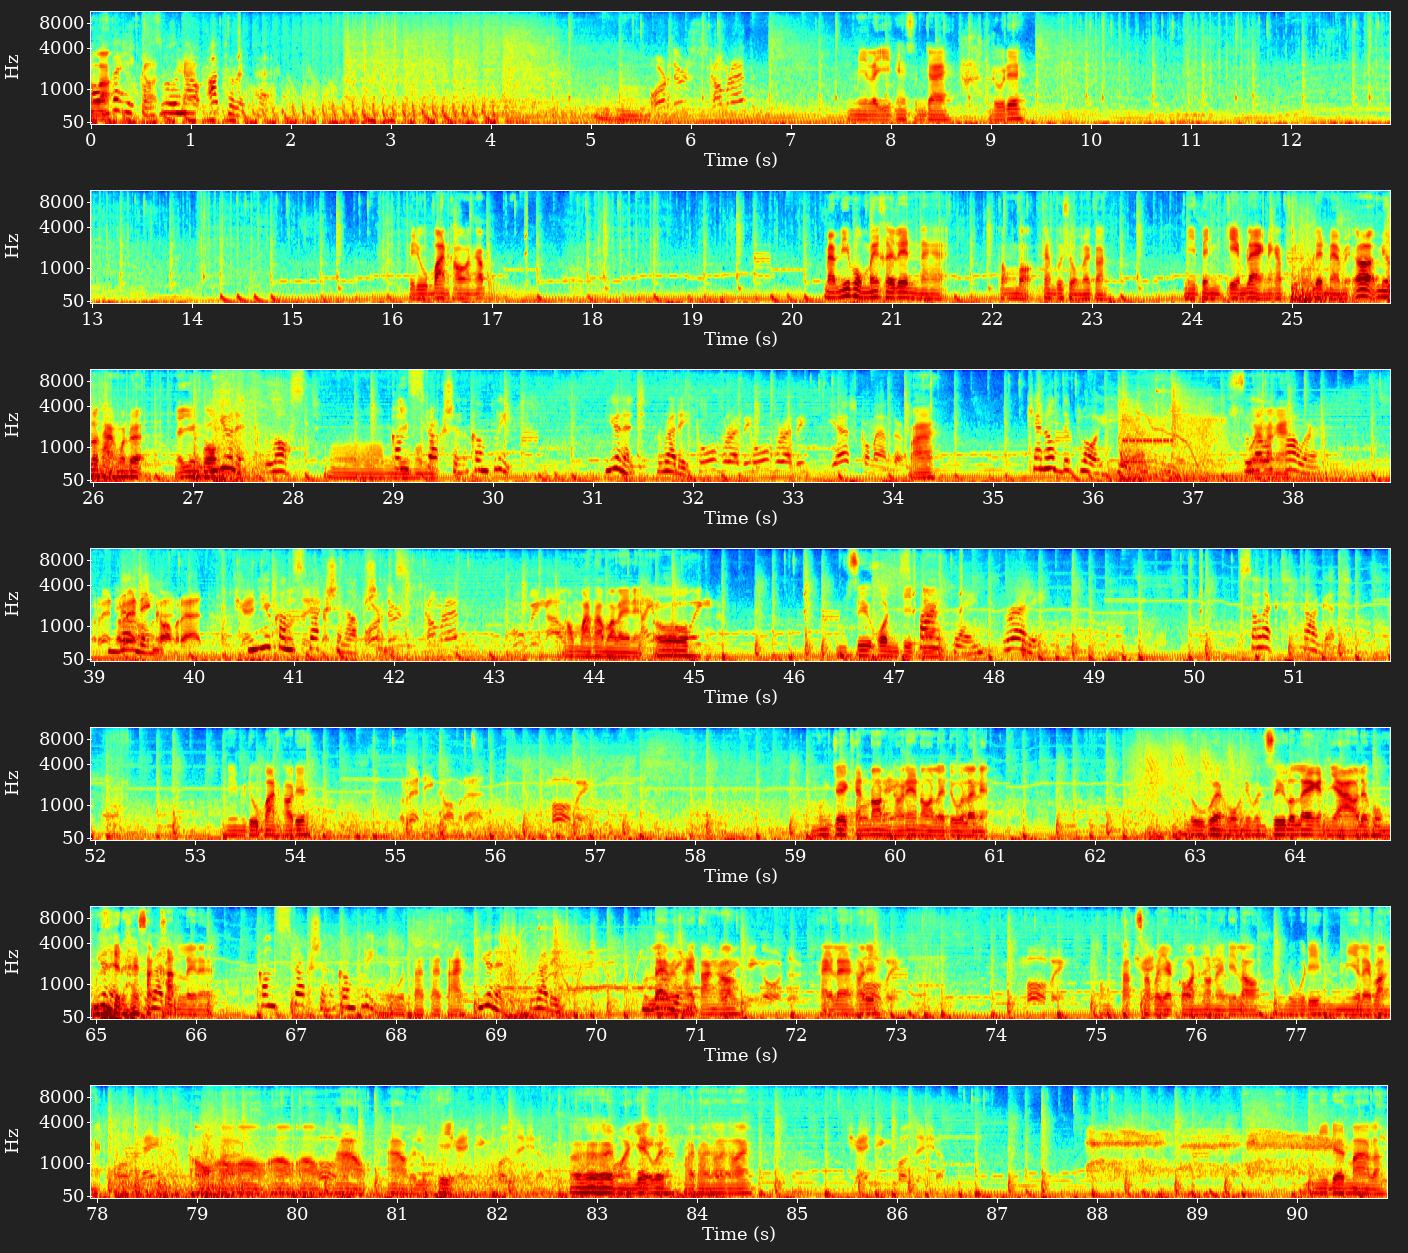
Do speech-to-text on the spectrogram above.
All vehicles will now auto repair. มีอะไรอีกให้สนใจ ดูดิ ไปดูบ้านเขากันครับแบบนี้ผมไม่เคยเล่นนะฮะ ต้องบอกท่านผู้ชมไว้ก่อนนี่เป็นเกมแรกนะครับที่ผมเล่นแบบนี้ เออ มีรถถังมาด้วยอย่ายิงผมอ๋มีผมไป cannot deploy here. Slow p o w e เอามาทำอะไรเนี่ยโอ้ซื้อคนผิดนะนี่ไปดูบ้านเขาดิ r e a มึงเจอแคนนอนเขาแน่นอนเลยดูแล้วเนี่ยดูเพื่อนผมนี่มันซื้อรถแรกกันยาวเลยผมไม่ได้สักคันเลยเนี่ย Construction complete. โอ้ตายตายตาย Unit ready. คนแรกไปถ่ายตังค์เขา w a ถ่ายแรกเขาดิต้องตัดทรัพยากรเขาหน่อยดิเราดูดิมันมีอะไรบ้างเนี่ยเอาเอาเอาเอาเอาเอาเอาเลยลูกพี่เฮ้ยเฮ้ยมาเยอะเว้ยถอยถอยถอยถอยมีเดินมาเหรอ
